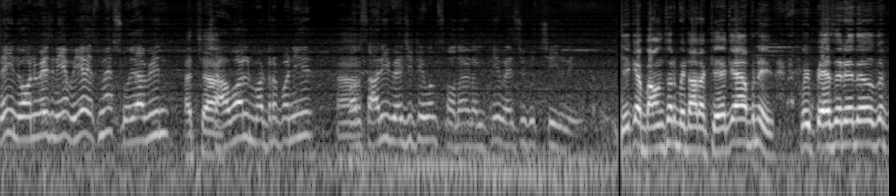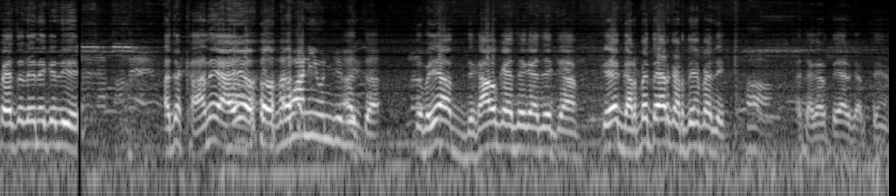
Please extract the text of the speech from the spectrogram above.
नहीं नॉन वेज नहीं है भैया इसमें सोयाबीन अच्छा। चावल मटर पनीर हाँ। और सारी वेजिटेबल सौदा डलती है वैसी कुछ चीज़ नहीं है। ये क्या बाउंसर बिठा रखे है क्या आपने? कोई पैसे देते हो तो पैसे देने के लिए? अच्छा खाने आए हो। लगवानी उनके लिए। अच्छा। तो भैया आप दिखाओ कैसे कैसे क्या? क्या घर पे तैयार करते हैं पहले? हाँ। अच्छा घर तैयार करते हैं।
